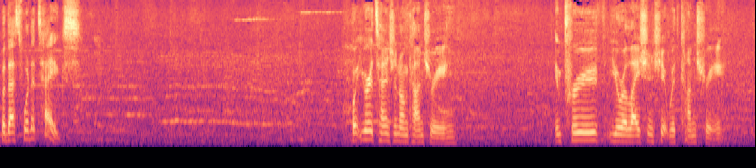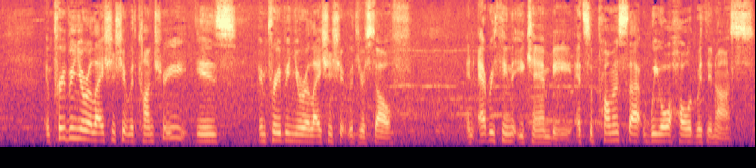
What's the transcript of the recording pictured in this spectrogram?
But that's what it takes. Put your attention on country. Improve your relationship with country. Improving your relationship with country is improving your relationship with yourself and everything that you can be. It's the promise that we all hold within us.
